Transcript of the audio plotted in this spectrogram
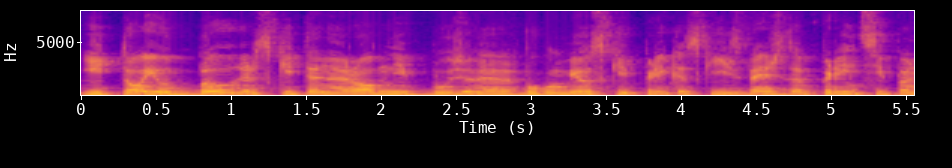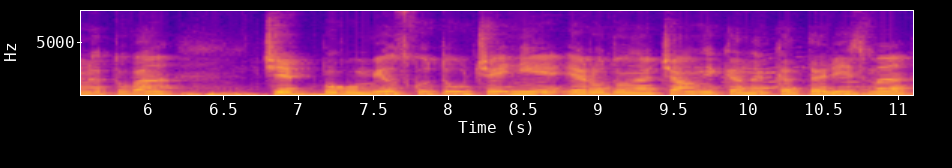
и той от българските народни е, богомилски приказки извежда принципа на това че богомилското учение е родоначалника на катаризма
